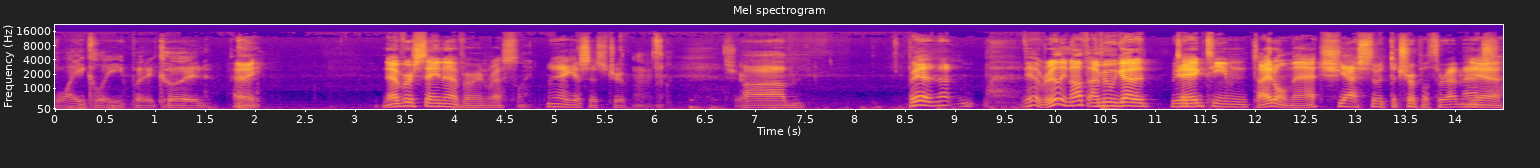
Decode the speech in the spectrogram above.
likely, but it could. Hey, never say never in wrestling. Yeah, I guess that's true. Sure. Um, but yeah, not, yeah, really nothing. I mean, we got a We had- tag team title match. yes, with the triple threat match. Yeah,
